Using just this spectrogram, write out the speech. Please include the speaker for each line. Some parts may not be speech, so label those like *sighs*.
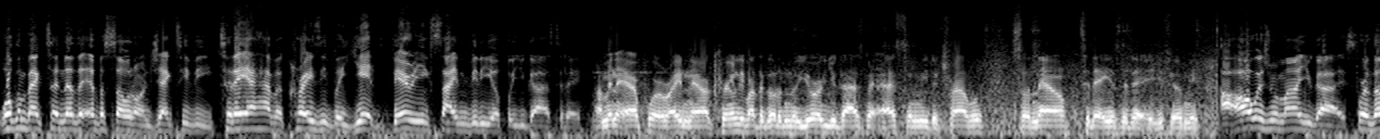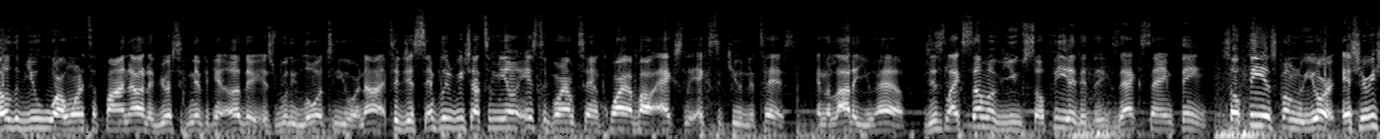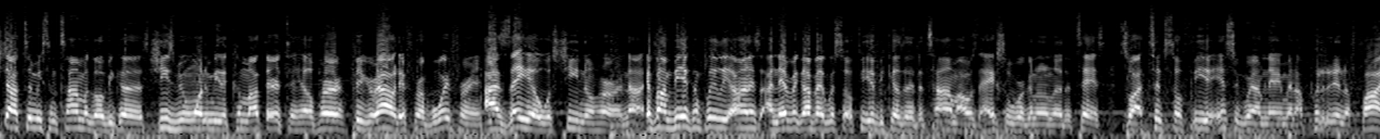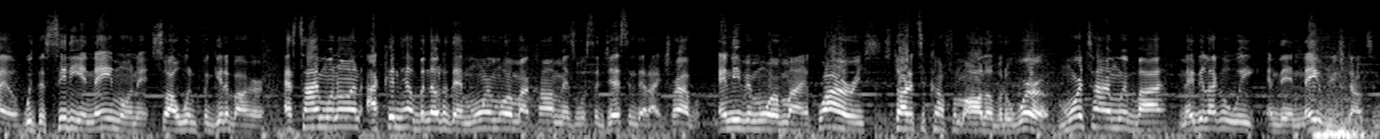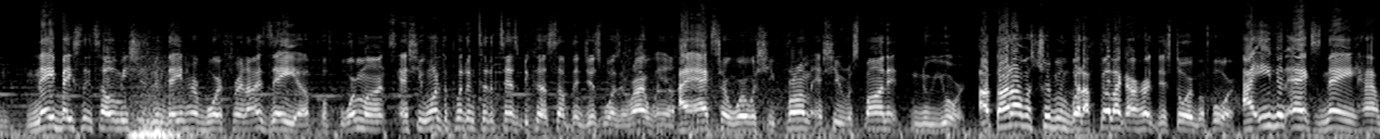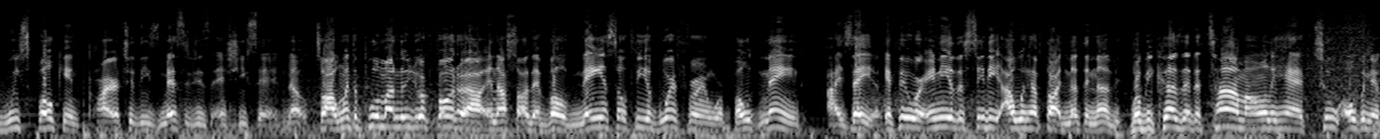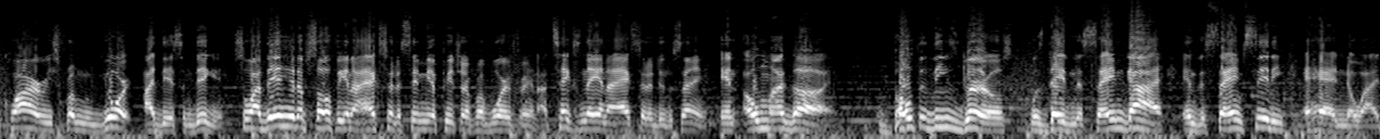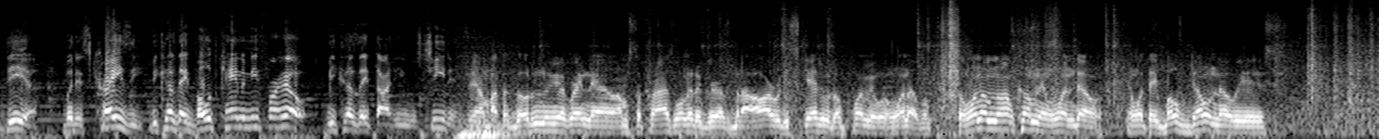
Speaker 1: Welcome back to another episode on Jack TV. Today I have a crazy but yet very exciting video for you guys today. I'm in the airport right now, currently about to go to New York. You guys been asking me to travel, so now today is the day, you feel me? I always remind you guys, for those of you who are wanting to find out if your significant other is really loyal to you or not, to just simply reach out to me on Instagram to inquire about actually executing the test. And a lot of you have. Just like some of you, Sophia did the exact same thing. Sophia is from New York, and she reached out to me some time ago because she's been wanting me to come out there to help her figure out if her boyfriend, Isaiah, was cheating on her or not. If I'm being completely honest, I never got back with Sophia because at the time I was actually working on another test. So I took Sophia's Instagram name and I put it in a file with the city and name on it so I wouldn't forget about her. As time went on, I couldn't help but notice that more and more of my comments were suggesting that I travel. And even more of my inquiries started to come from all over the world. More time went by, maybe like a week, and then Nay reached out to me. Nay basically told me she's been dating her boyfriend Isaiah for four months and she wanted to put him to the test because something just wasn't right with him. I asked her where was she from and she responded, New York. I thought I was tripping, but I felt like I heard this story before. I even asked Nay, have we spoken prior to these messages? And she said no. So I went to pull my New York photo out and I saw that both Nay and Sophia boyfriend were both named Isaiah. If it were any other city, I would have thought nothing of it. But because at the time I only had two open inquiries from New York, I did some digging. So I then hit up Sophie and I asked her to send me a picture of her boyfriend. I texted Nay and I asked her to do the same. And oh my God, both of these girls was dating the same guy in the same city and had no idea. But it's crazy because they both came to me for help because they thought he was cheating. Yeah, I'm about to go to New York right now. I'm surprised one of the girls, but I already scheduled an appointment with one of them. So one of them know I'm coming and one don't. And what they both don't know is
